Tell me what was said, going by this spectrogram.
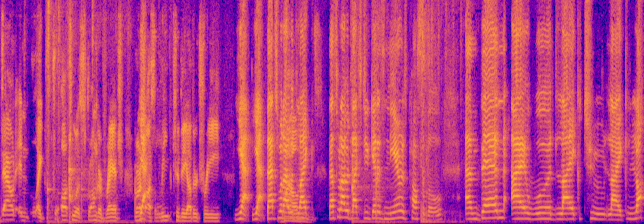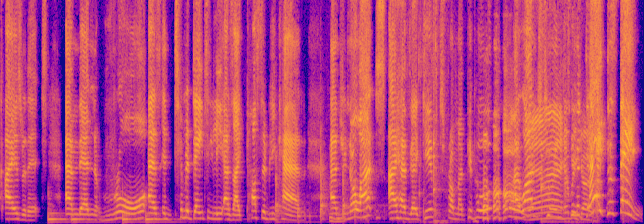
down and like uh, to a stronger branch run Yeah. across leap to the other tree Yeah. Yeah. That's what I would like. That's what I would like to do. Get as near as possible, and then I would like to like lock eyes with it, and then roar as intimidatingly as I possibly can. And you know what? I have a gift from my people. I want yeah, to intimidate this thing.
